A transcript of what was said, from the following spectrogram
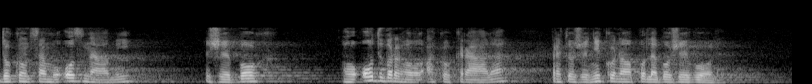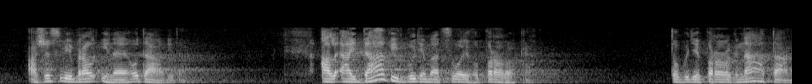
Dokonca mu oznámi, že Boh ho odvrhol ako kráľa, pretože nekonal podľa Božej vôle. A že si vybral iného Dávida. Ale aj Dávid bude mať svojho proroka. To bude prorok Nátan,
